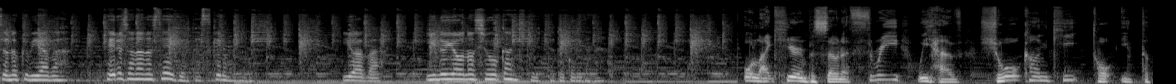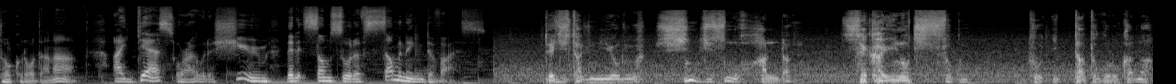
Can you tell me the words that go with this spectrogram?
その首輪はペルソナの制御を助けるものだいわば犬用の召喚機といったところだな Or like here in Persona 3, we have Shokanki to itta tokoro dana. I guess, or I would assume, that it's some sort of summoning device. デジタルによる真実の反乱世界の窒息といったところかな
